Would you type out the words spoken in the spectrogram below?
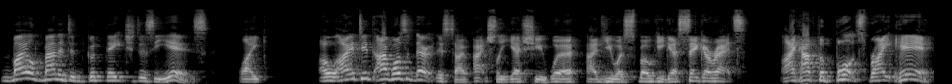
mild mannered and good natured as he is. Like, oh, I did. I wasn't there at this time. Actually, yes, you were, and you were smoking a cigarette. I have the butts right here.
